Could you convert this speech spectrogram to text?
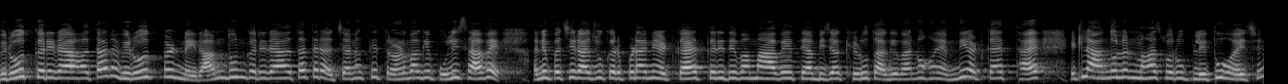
વિરોધ કરી રહ્યા હતા અને વિરોધ પણ નહીં, રામધૂન કરી રહ્યા હતા, ત્યારે અચાનકથી ત્રણ વાગે પોલીસ આવે અને પછી રાજુ કરપડાની અટકાયત કરી દેવામાં આવે, ત્યાં બીજા ખેડૂત આગેવાનો હોય, એમની અટકાયત થાય એટલે આંદોલન મહાસ્વરૂપ લેતું હોય છે.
